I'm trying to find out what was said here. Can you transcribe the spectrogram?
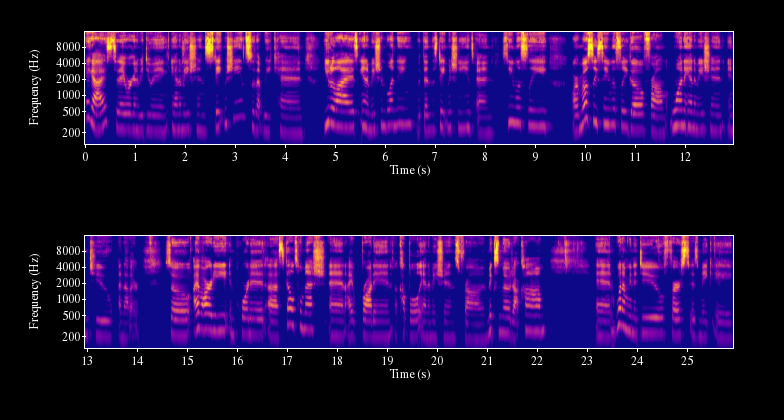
Hey guys, today we're going to be doing animation state machines so that we can utilize animation blending within the state machines and seamlessly or mostly seamlessly go from one animation into another. So I've already imported a skeletal mesh and I brought in a couple animations from mixamo.com. And what I'm going to do first is make a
